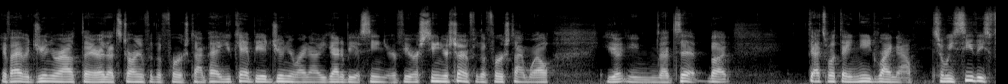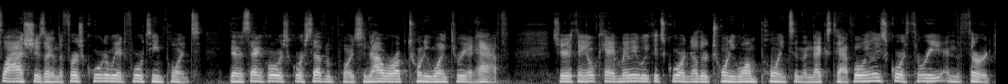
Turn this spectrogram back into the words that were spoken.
If I have a junior out there that's starting for the first time, hey, you can't be a junior right now. You got to be a senior. If you're a senior starting for the first time, well, you, you, that's it. But that's what they need right now. So we see these flashes. Like in the first quarter, we had 14 points. Then the second quarter, we scored seven points. So now we're up 21 3 at half. So you're thinking, okay, maybe we could score another 21 points in the next half. Well, we only scored three in the third.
